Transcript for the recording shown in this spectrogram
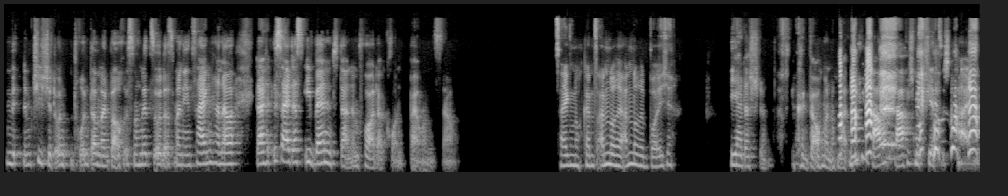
mit einem T-Shirt unten drunter. Mein Bauch ist noch nicht so, dass man ihn zeigen kann, aber da ist halt das Event dann im Vordergrund bei uns, ja. Zeigen noch ganz andere, andere Bäuche. Ja, das stimmt. Das können wir auch mal nochmal. Wie viel Bauch darf ich mit 40 teilen?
